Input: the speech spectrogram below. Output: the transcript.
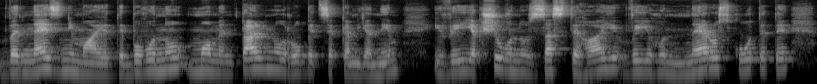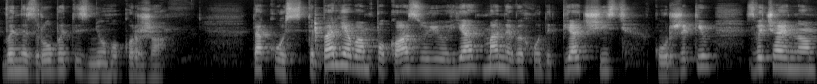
ви не знімаєте, бо воно моментально робиться кам'яним. І ви, якщо воно застигає, ви його не розкотите, ви не зробите з нього коржа. Так ось, тепер я вам показую. Я, в мене виходить 5-6 коржиків. Звичайно,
